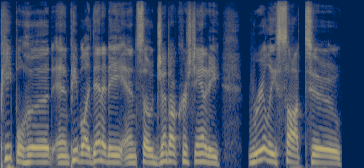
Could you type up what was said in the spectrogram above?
peoplehood and people identity. And so Gentile Christianity really sought to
